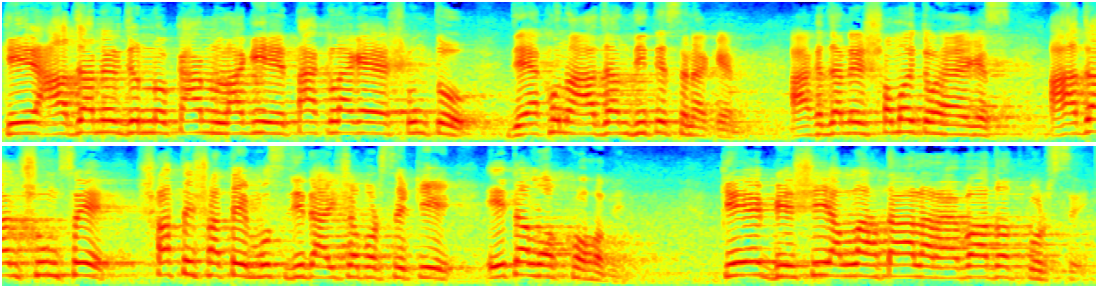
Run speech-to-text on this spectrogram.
কে আজানের জন্য কান লাগিয়ে তাক লাগায় শুনতো যে এখনও আজান দিতেছে না কেন। আজানের সময় তো হয়ে গেছে। আজান শুনছে, সাথে সাথে মসজিদে আইসা পড়ছে কে? এটা লক্ষ্য হবে। কে বেশি আল্লাহ তাআলার আবাদত করছে?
